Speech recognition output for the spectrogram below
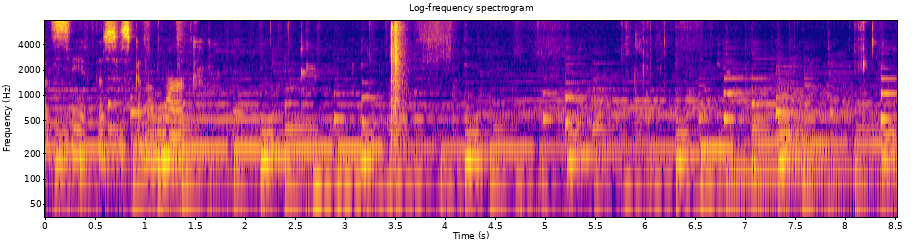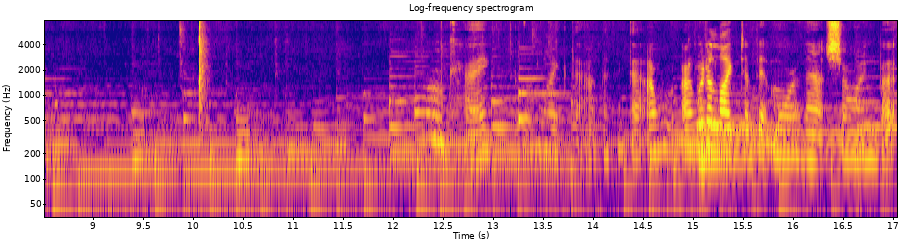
let's see if this is going to work. Okay, I like that. I think that I, I would have liked a bit more of that showing, but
